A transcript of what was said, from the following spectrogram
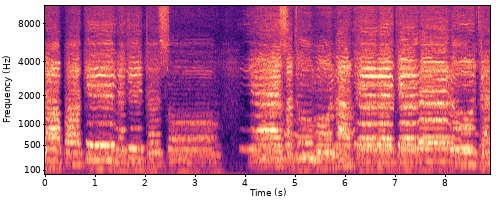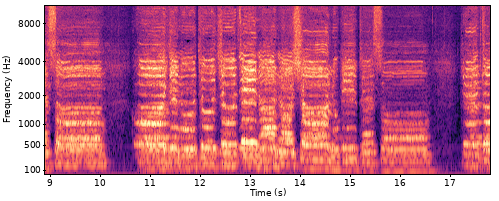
Push kaina pakine jiteso. Yes, atumuna kere kere luteso. Kodenu tu chutina no sholu kiteso. Keto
